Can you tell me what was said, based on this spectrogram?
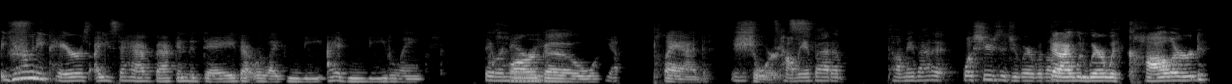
You know how many pairs I used to have back in the day that were like knee? I had knee length They were cargo Yep. plaid mm, shorts. Tell me about it. Tell me about it. What shoes did you wear with them? that I would wear with collared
